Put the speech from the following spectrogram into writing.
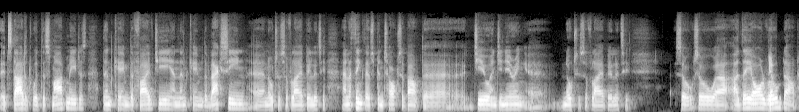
it started with the smart meters, then came the 5G, and then came the vaccine uh, notice of liability, and I think there's been talks about uh, geoengineering uh, notice of liability. So so uh, are they all Yep. rolled out?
